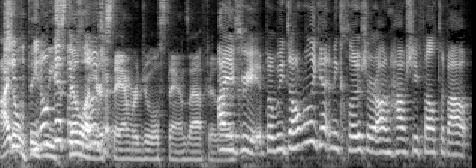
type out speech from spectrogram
I don't you think don't we get still understand where Jules stands after this. I agree, but we don't really get any closure on how she felt about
